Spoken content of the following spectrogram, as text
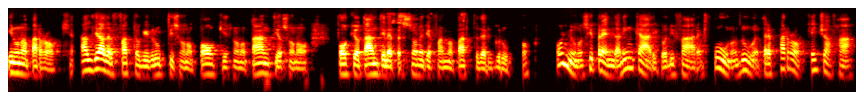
in una parrocchia, al di là del fatto che i gruppi sono pochi, sono tanti o sono pochi o tanti le persone che fanno parte del gruppo, ognuno si prenda l'incarico di fare uno, due, tre parrocchie e già fa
